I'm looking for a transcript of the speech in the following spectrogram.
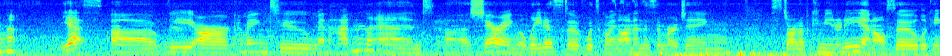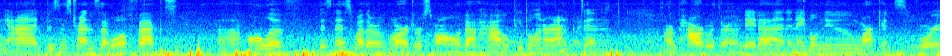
Uh, Yes, uh, we are coming to Manhattan and uh, sharing the latest of what's going on in this emerging startup community and also looking at business trends that will affect uh, all of business, whether large or small, about how people interact and are empowered with their own data and enable new markets for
